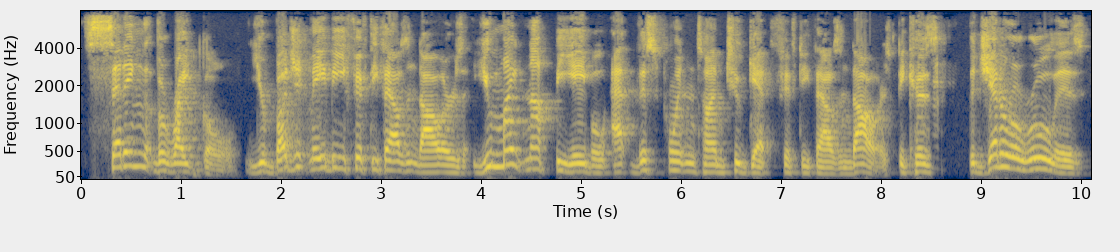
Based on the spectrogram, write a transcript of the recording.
setting the right goal. Your budget may be $50,000. You might not be able at this point in time to get $50,000 because the general rule is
